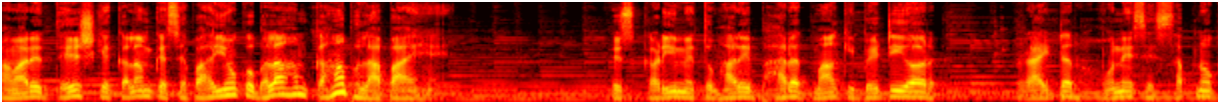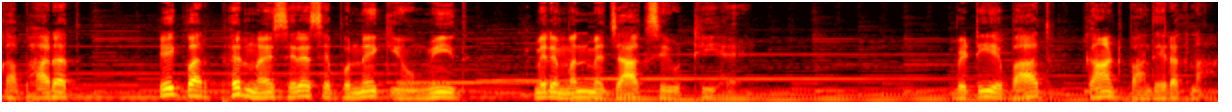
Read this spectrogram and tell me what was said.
हमारे देश के कलम के सिपाहियों को भला हम कहाँ भुला पाए हैं? इस कड़ी में तुम्हारे भारत माँ की बेटी और राइटर होने से सपनों का भारत एक बार फिर नए सिरे से बुनने की उम्मीद मेरे मन में जाग सी उठी है। बेटी, ये बात गांठ बांधे रखना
